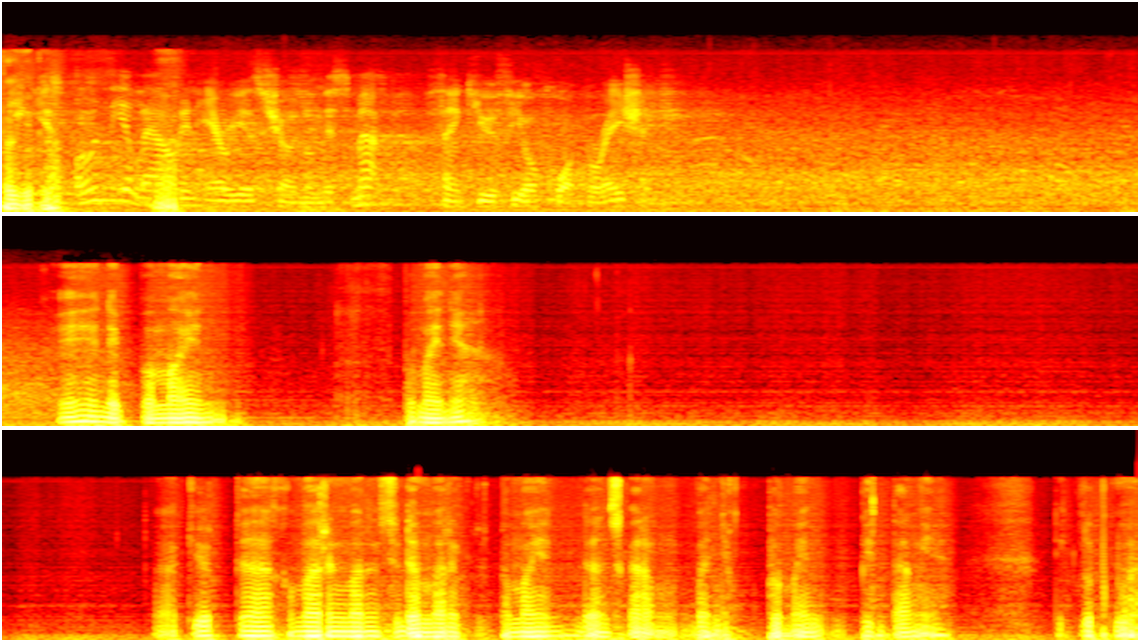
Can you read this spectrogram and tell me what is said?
begitu. Nah. Oke, ini pemain pemainnya. Nah, kita kemarin-kemarin sudah merekrut pemain dan sekarang banyak pemain bintang ya di klub gua.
